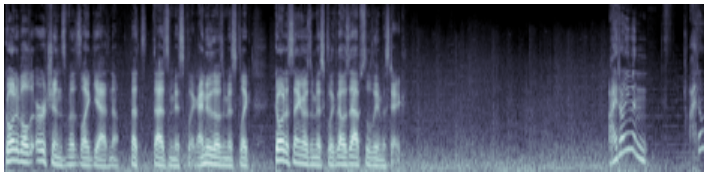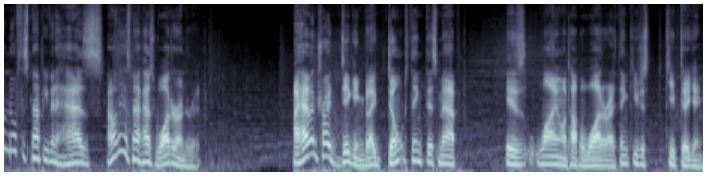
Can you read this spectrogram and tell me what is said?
go to build urchins, but it's like, yeah, no, that's that's a misclick. I knew that was a misclick. Go to saying was a misclick. That was absolutely a mistake. I don't even... I don't know if this map even has... I don't think this map has water under it. I haven't tried digging, but I don't think this map is lying on top of water. I think you just keep digging.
